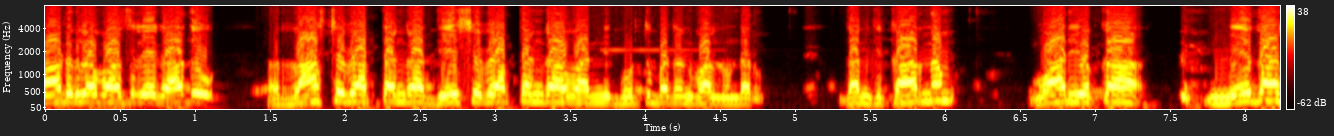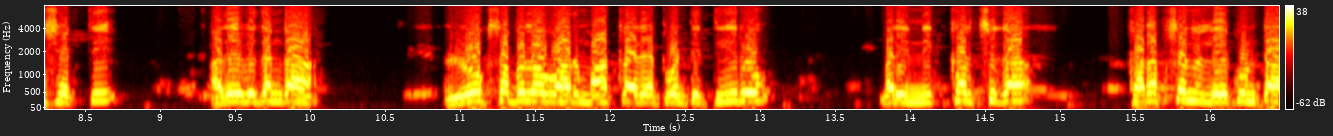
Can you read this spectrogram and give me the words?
మాడుగుల వాసులే కాదు రాష్ట్ర వ్యాప్తంగా దేశవ్యాప్తంగా వారిని గుర్తుపట్టని వాళ్ళు ఉండరు. దానికి కారణం వారి యొక్క మేధాశక్తి అదేవిధంగా లోక్సభలో వారు మాట్లాడేటువంటి తీరు మరి నిక్కర్చుగా కరప్షన్ లేకుండా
